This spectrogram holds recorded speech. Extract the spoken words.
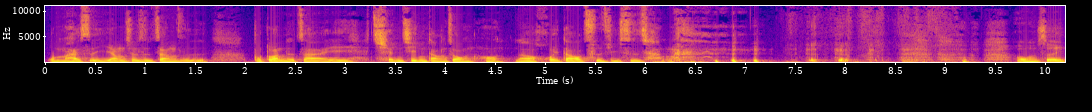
我们还是一样就是这样子不断的在前进当中哈，然后回到刺激市场。哦，所以，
